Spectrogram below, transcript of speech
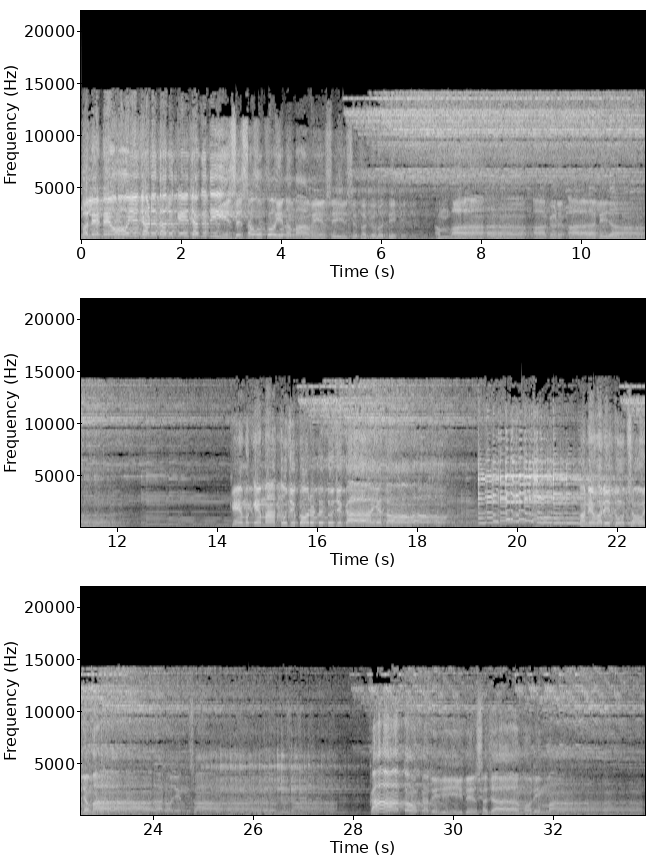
ભલે ને હોય જળધર કે જગદીશ, સૌ કોઈ નમાવે શીશ ભગવતી. અંબા આગળ આલિયા. કેમ કે માં તુજ કોર્ટ તુજ કાય દો અને વરી તું છો જમારો ઇન્સાન. કા તો કરી દે સજા મોરી માં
